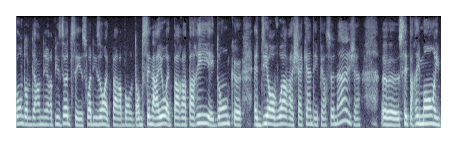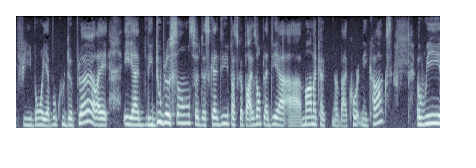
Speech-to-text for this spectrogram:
Dans le dernier épisode, c'est soi-disant, bon, dans le scénario, elle part à Paris et donc euh, elle dit au revoir à chacun des personnages euh, séparément. Et puis, bon, il y a beaucoup de pleurs et il y a les doubles sens de ce qu'elle dit parce que, par exemple, elle dit à, Monica, euh, bah, Courtney Cox, oui,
